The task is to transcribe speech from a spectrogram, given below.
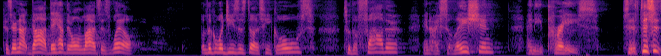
because they're not God. They have their own lives as well. But look at what Jesus does. He goes to the Father in isolation and he prays. He said, if this is,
